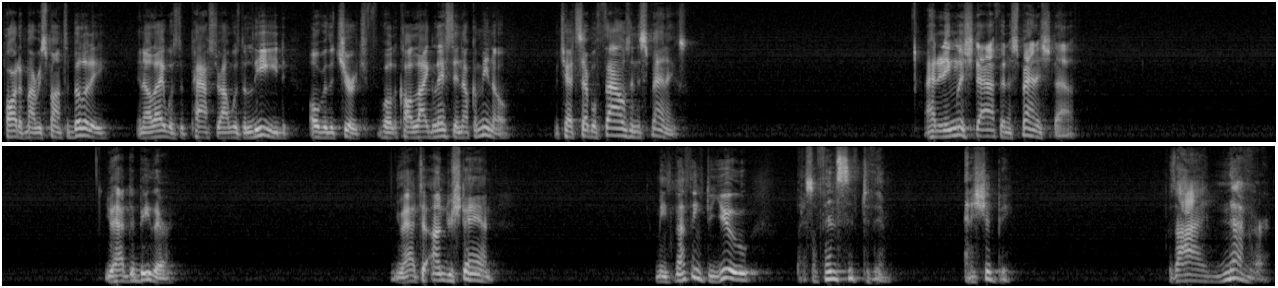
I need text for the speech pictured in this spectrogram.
Part of my responsibility in LA was the pastor. I was the lead over the church called La Iglesia en el Camino, which had several thousand Hispanics. I had an English staff and a Spanish staff. You had to be there. You had to understand. It means nothing to you, but it's offensive to them. And it should be. Because I never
